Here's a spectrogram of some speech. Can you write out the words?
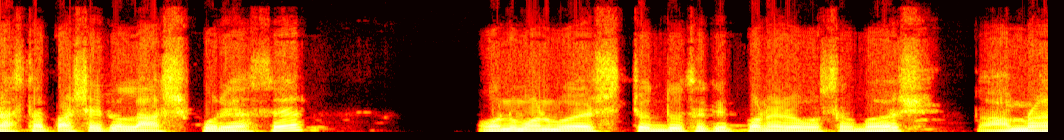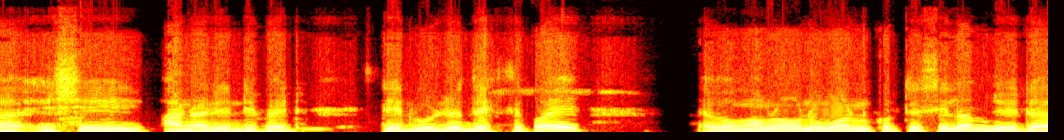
রাস্তার পাশে একটা লাশ পড়ে আছে, অনুমান বয়স চোদ্দ থেকে পনেরো বছর বয়স। তো আমরা এসেই আনআইডেন্টিফাইড ডেড বডিটা দেখতে পাই এবং আমরা অনুমান করতেছিলাম যে এটা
